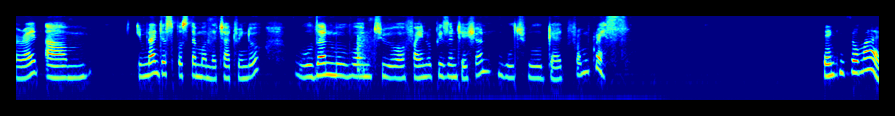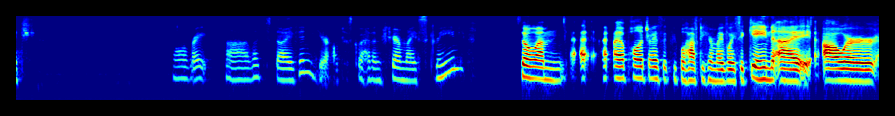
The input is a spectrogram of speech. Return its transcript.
All right, um, not, just post them on the chat window. We'll then move on to our final presentation, which we'll get from Grace. Thank you so much. All right, uh, let's dive in here. I'll just go ahead and share my screen. So um, I, I, apologize that people have to hear my voice again. Our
